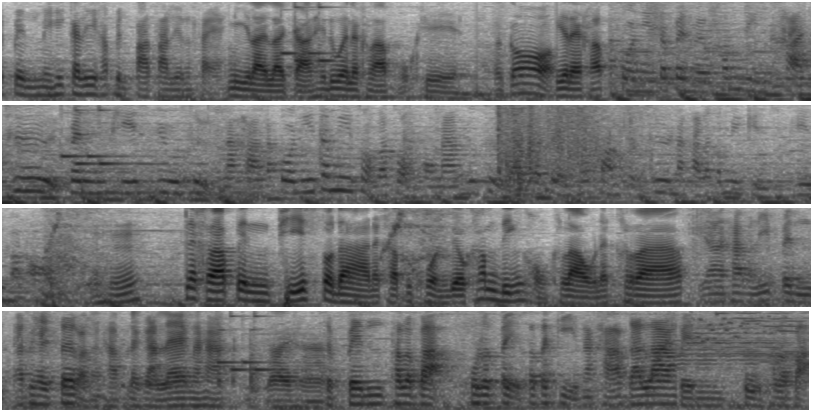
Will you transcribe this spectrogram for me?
จะเป็นเมฮิการิครับ เป็นปลาตาเลียงแสง มีรายรายการให้ด้วยนะครับ โอเค แล้วก็มีอะไรครับ ตัวนี้จะเป็นเวลคัมดิงค่ะ ชื่อเป็นพีชยูสึนะคะ ตัวนี้จะมีส่วนผสมของน้ำยูสึร้อยเปอร์เซ็นต์เพื่อความสดชื่นนะคะ แล้วก็มีกลิ่นพีชอ่อนๆอือฮึนะครับเป็นพีชโซดานะครับทุกคนเวลคัมดิ้งของเรานะครับ ยานะครับ อันนี้เป็นแอปเปิลไฮเซอร์ก่อนนะครับรายการแรกนะฮะ ได้ฮะ จะเป็นทาราบะโคโรเตะตาตากินะครับ ด้านล่างเป็นปูทาราบะ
